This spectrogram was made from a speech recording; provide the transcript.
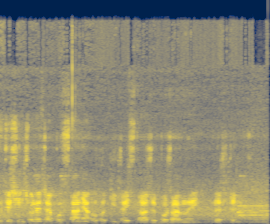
110-lecia powstania Ochotniczej Straży Pożarnej w Leszczynach.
